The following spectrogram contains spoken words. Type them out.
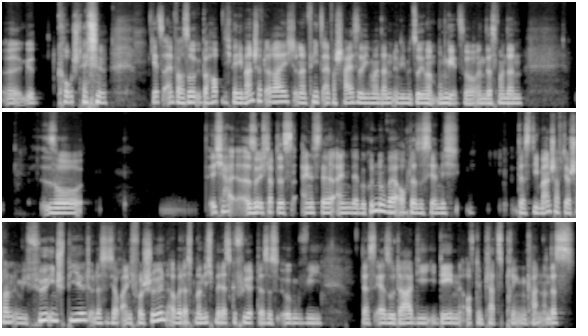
äh, gecoacht hätte, jetzt einfach so überhaupt nicht mehr die Mannschaft erreicht und dann finde ich es einfach scheiße, wie man dann irgendwie mit so jemandem umgeht, so und dass man dann so ich also ich glaube, dass eines der eine der Begründungen war auch, dass es ja nicht dass die Mannschaft ja schon irgendwie für ihn spielt und das ist ja auch eigentlich voll schön, aber dass man nicht mehr das Gefühl hat, dass es irgendwie, dass er so da die Ideen auf den Platz bringen kann. Und das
